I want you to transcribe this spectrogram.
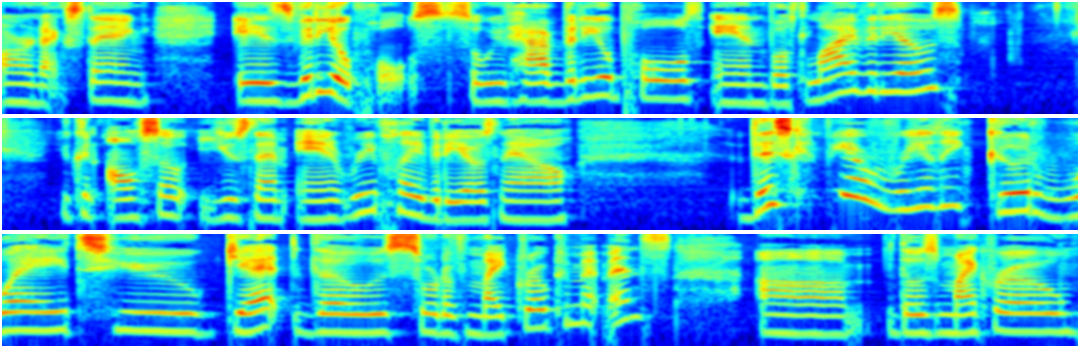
our next thing is video polls. So, we've had video polls in both live videos You can also use them in replay videos now. This can be a really good way to get those sort of micro commitments, um, those micro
